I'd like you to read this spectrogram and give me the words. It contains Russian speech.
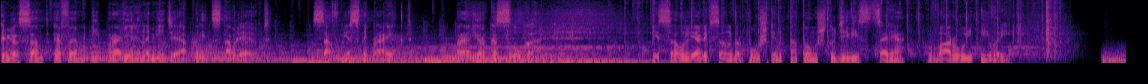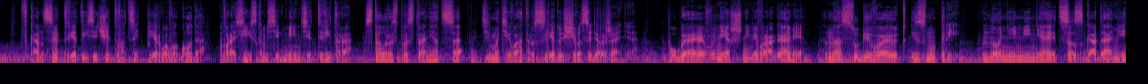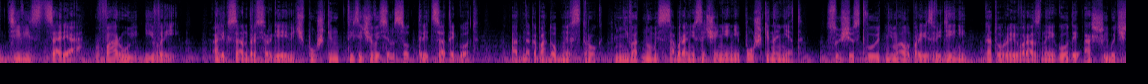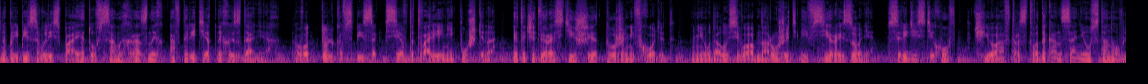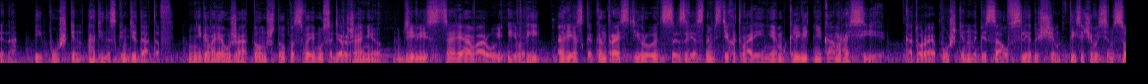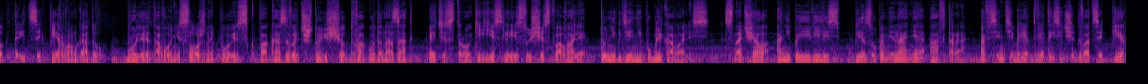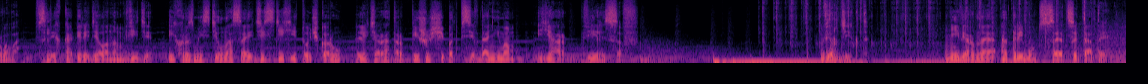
Коммерсант ФМ и Проверено Медиа представляют совместный проект «Проверка слуха». Писал ли Александр Пушкин о том, что девиз царя «Воруй и ври»? В конце 2021 года в российском сегменте Твиттера стал распространяться демотиватор следующего содержания. «Пугая внешними врагами, нас убивают изнутри, но не меняется с годами девиз царя «Воруй и ври». Александр Сергеевич Пушкин, 1830 год. Однако подобных строк ни в одном из собраний сочинений Пушкина нет. Существует немало произведений, которые в разные годы ошибочно приписывались поэту в самых разных авторитетных изданиях. Вот только в список псевдотворений Пушкина это четверостишие тоже не входит. Не удалось его обнаружить и в серой зоне, среди стихов, чье авторство до конца не установлено, и Пушкин один из кандидатов. Не говоря уже о том, что по своему содержанию девиз царя «Воруй и ври» резко контрастирует с известным стихотворением «Клеветникам России», которое Пушкин написал в следующем 1831 году. Более того, несложный поиск показывает, что еще два года назад эти строки, если и существовали, то нигде не публиковались. Сначала они появились без упоминания автора, а в сентябре 2021 в слегка переделанном виде их разместил на сайте стихи.ру литератор, пишущий под псевдонимом Яр Велесов. Вердикт. Неверная атрибуция цитаты –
